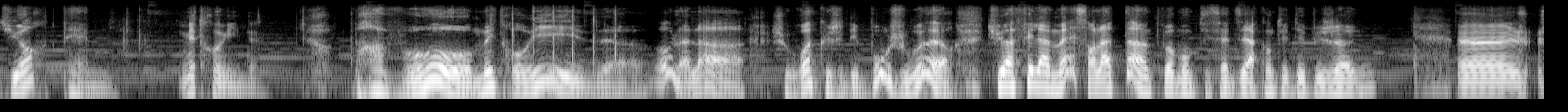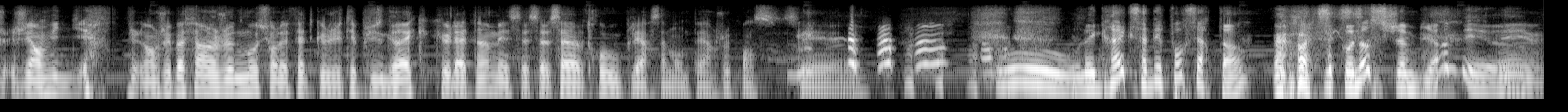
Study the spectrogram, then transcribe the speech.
Diortem. Metroid. Bravo, Metroid. Oh là là, je vois que j'ai des bons joueurs. Tu as fait la messe en latin, toi, mon petit Setzer, quand tu étais plus jeune. Euh, j'ai envie de dire. Non, je vais pas faire un jeu de mots sur le fait que j'étais plus grec que latin, mais ça, ça- ça va trop vous plaire, ça, mon père, je pense. C'est. Oh, les Grecs, ça dépend certains. C'est- Konos, j'aime bien, mais... euh, mais, euh,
